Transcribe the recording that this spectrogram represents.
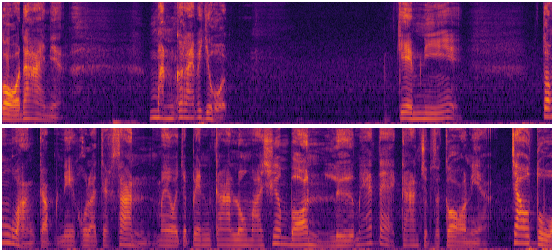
กอร์ได้เนี่ย มันก็ได้ประโยชน์ เกมนี้ต้องหวังกับเนโคลัสแจ็กสันไม่ว่าจะเป็นการลงมาเชื่อมบอลหรือแม้แต่การจบสกอร์เนี่ย เจ้าตัว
